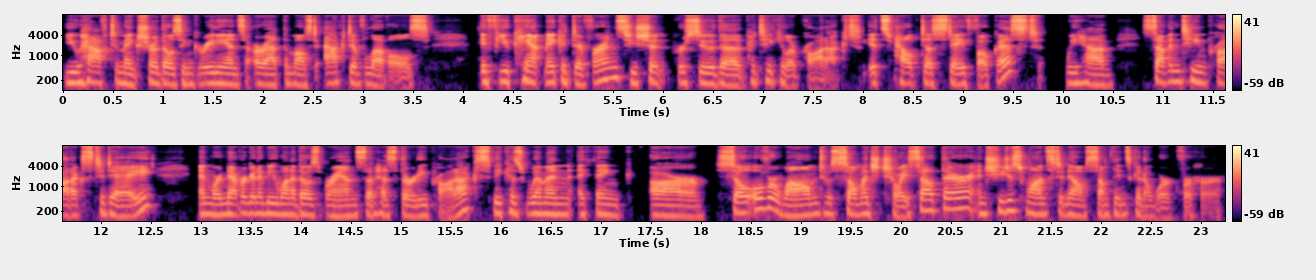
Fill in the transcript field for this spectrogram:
You have to make sure those ingredients are at the most active levels. If you can't make a difference, you shouldn't pursue the particular product. It's helped us stay focused. We have 17 products today. And we're never going to be one of those brands that has 30 products because women, I think, are so overwhelmed with so much choice out there. And she just wants to know if something's going to work for her.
